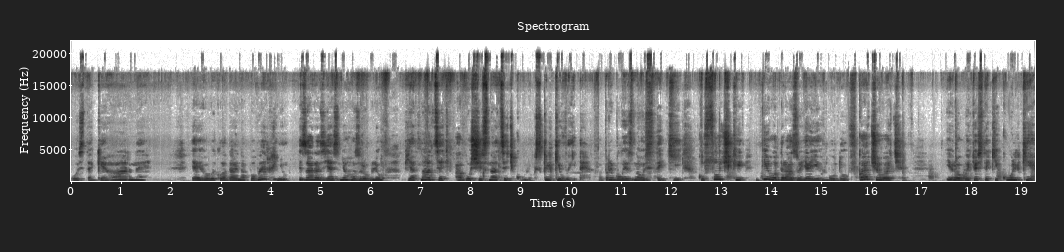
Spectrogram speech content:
Ось таке гарне. Я його викладаю на поверхню, і зараз я з нього зроблю 15 або 16 кульок, скільки вийде. Приблизно ось такі кусочки, і одразу я їх буду вкачувати і робити ось такі кульки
